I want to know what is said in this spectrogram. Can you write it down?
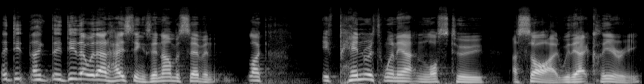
they did, like they did that without Hastings. They're number seven. Like if Penrith went out and lost to a side without Cleary,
